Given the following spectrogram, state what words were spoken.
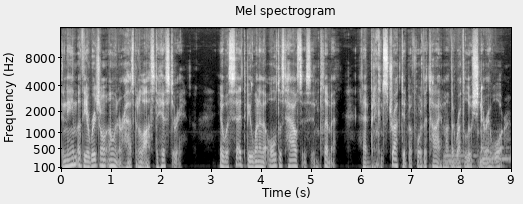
the name of the original owner has been lost to history. It was said to be one of the oldest houses in Plymouth and had been constructed before the time of the Revolutionary War.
